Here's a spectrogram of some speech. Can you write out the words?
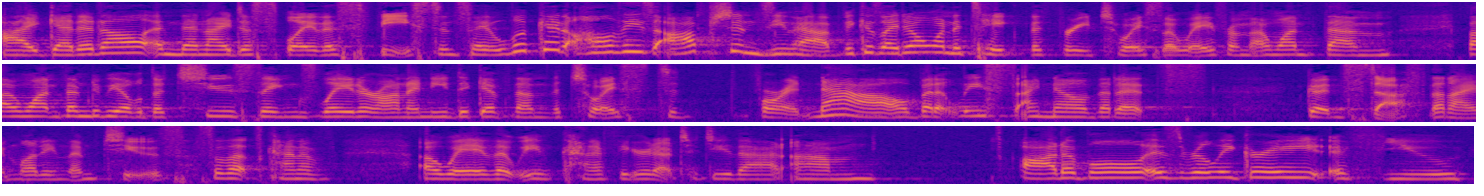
I get it all, and then I display this feast and say, look at all these options you have, because I don't want to take the free choice away from them. I want them, if I want them to be able to choose things later on, I need to give them the choice to, for it now, but at least I know that it's good stuff that I'm letting them choose. So that's kind of a way that we've kind of figured out to do that. Um, Audible is really great if you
